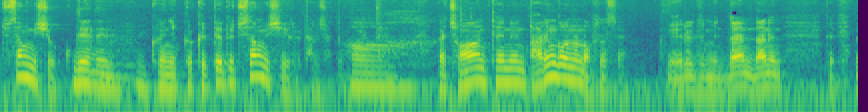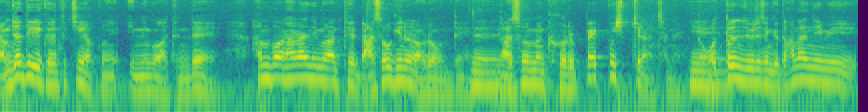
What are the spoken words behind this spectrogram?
추상미 씨였고, 네네. 그러니까 그때도 추상미 씨를 다루셨던 것 같아요. 아, 그러니까 저한테는 다른 거는 없었어요. 예를 들면 난, 나는 그러니까 남자들이 그런 특징이 갖고 있는 것 같은데 한번 하나님한테 나서기는 어려운데 네. 나서면 그거를 뺏고 싶진 않잖아요. 그러니까 예. 어떤 일이 생겨도 하나님이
